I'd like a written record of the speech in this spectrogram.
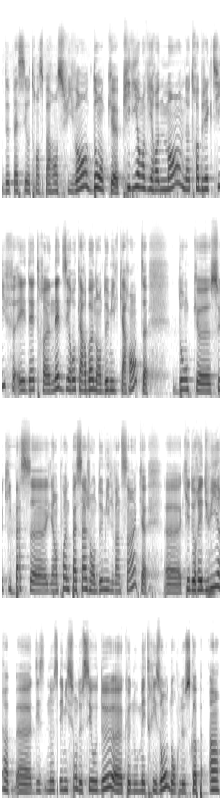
de passer au transparent suivant. Donc, euh, pilier environnement, notre objectif est d'être net zéro carbone en 2040. Donc, euh, ce qui passe, euh, il y a un point de passage en 2025 euh, qui est de réduire nos émissions de CO2 que nous maîtrisons, donc le scope 1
